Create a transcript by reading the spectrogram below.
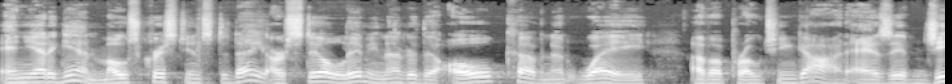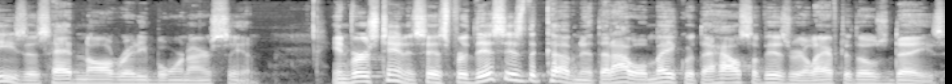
And yet again, most Christians today are still living under the old covenant way of approaching God as if Jesus hadn't already borne our sin. In verse 10 it says, For this is the covenant that I will make with the house of Israel after those days,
